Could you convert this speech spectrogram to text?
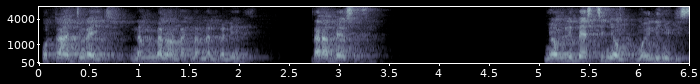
pourtant jurey ji nam meloon rek la mel ba léegi dara beesu fi ñoom li bees ci ñoom mooy li ñu gis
